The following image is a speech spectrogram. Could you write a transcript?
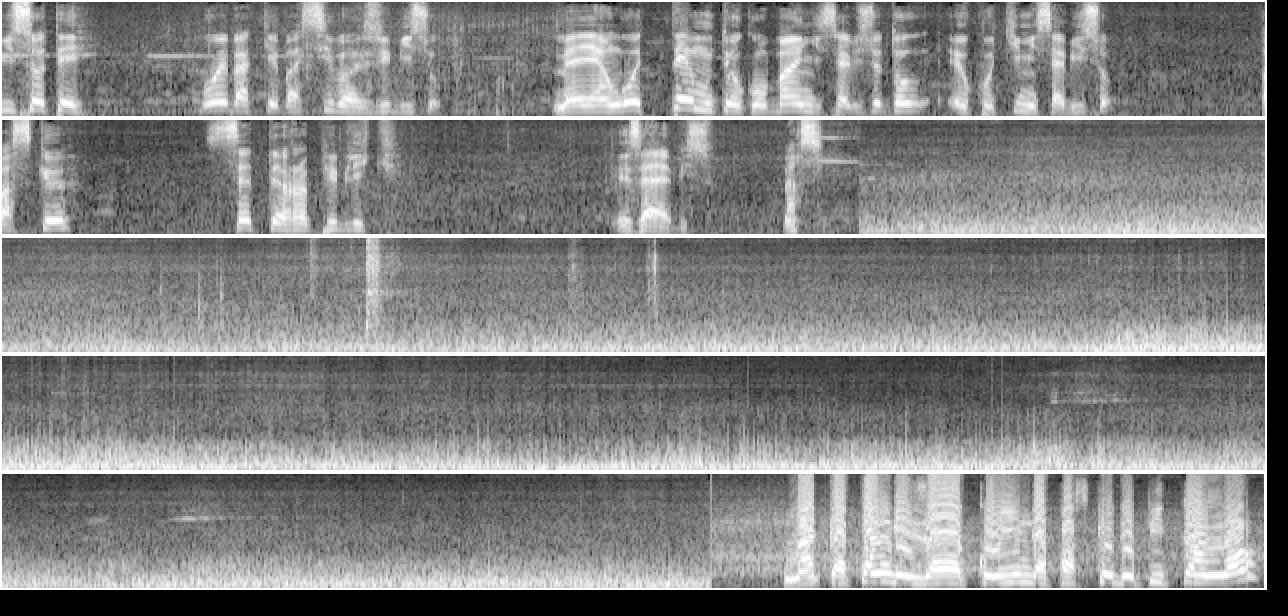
Biso te basi bazwi biso. Me yango te moto ekobangisa biso to ekokimisa biso. Parce que cette république eza ya biso merci. Na katanga eza ya koyinda parce que depuis ntongo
